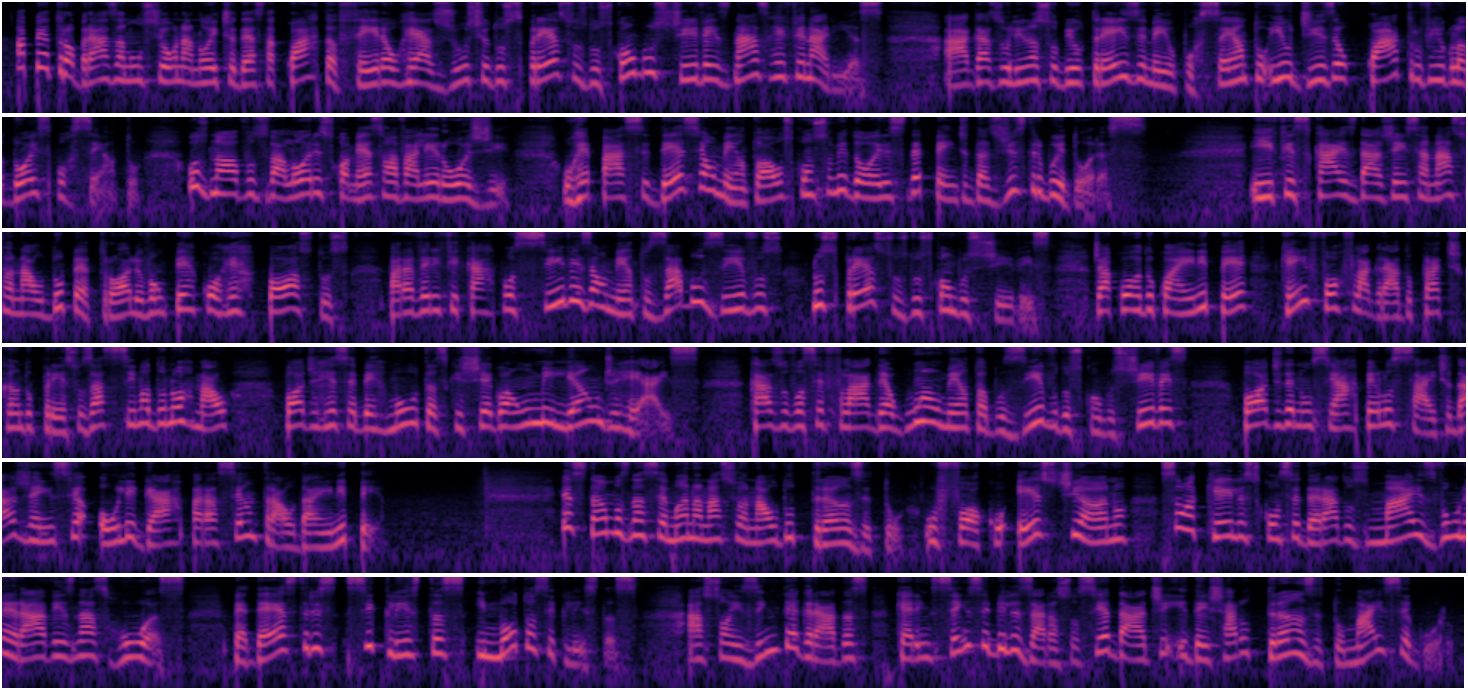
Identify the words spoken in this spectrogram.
A Petrobras anunciou na noite desta quarta-feira o reajuste dos preços dos combustíveis nas refinarias. A gasolina subiu 3,5% e o diesel 4,2%. Os novos valores começam a valer hoje. O repasse desse aumento aos consumidores depende das distribuidoras. E fiscais da Agência Nacional do Petróleo vão percorrer postos para verificar possíveis aumentos abusivos nos preços dos combustíveis. De acordo com a ANP, quem for flagrado praticando preços acima do normal pode receber multas que chegam a um milhão de reais. Caso você flagre algum aumento abusivo dos combustíveis, pode denunciar pelo site da agência ou ligar para a central da ANP. Estamos na Semana Nacional do Trânsito. O foco este ano são aqueles considerados mais vulneráveis nas ruas: pedestres, ciclistas e motociclistas. Ações integradas querem sensibilizar a sociedade e deixar o trânsito mais seguro.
